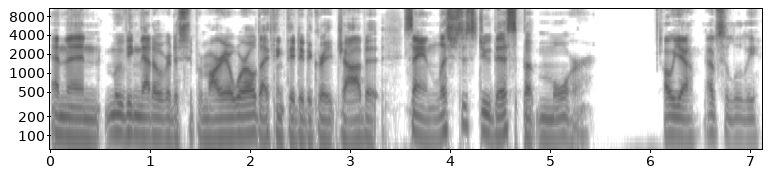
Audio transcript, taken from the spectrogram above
And then moving that over to Super Mario World, I think they did a great job at saying, "Let's just do this but more." Oh yeah, absolutely.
